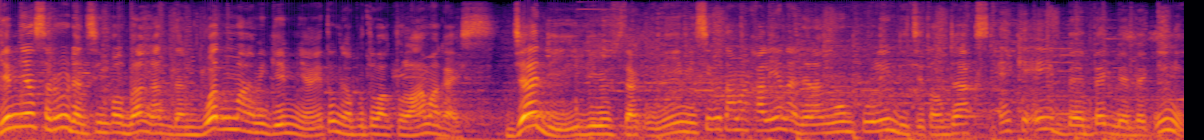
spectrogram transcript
Gamenya seru dan simple banget, dan buat memahami gamenya itu nggak butuh waktu lama guys. Jadi, di Wave Ducks ini, misi utama kalian adalah ngumpulin digital ducks, aka bebek-bebek ini.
